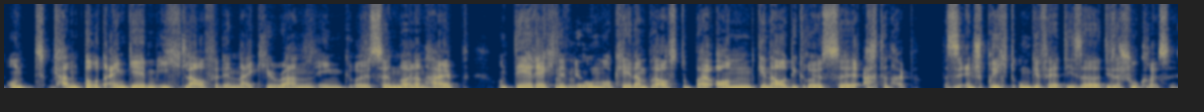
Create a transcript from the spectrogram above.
und kann dort eingeben, ich laufe den Nike Run in Größe 9,5 und der rechnet mhm. mir um, okay, dann brauchst du bei On genau die Größe 8,5. Das entspricht ungefähr dieser, dieser Schuhgröße.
